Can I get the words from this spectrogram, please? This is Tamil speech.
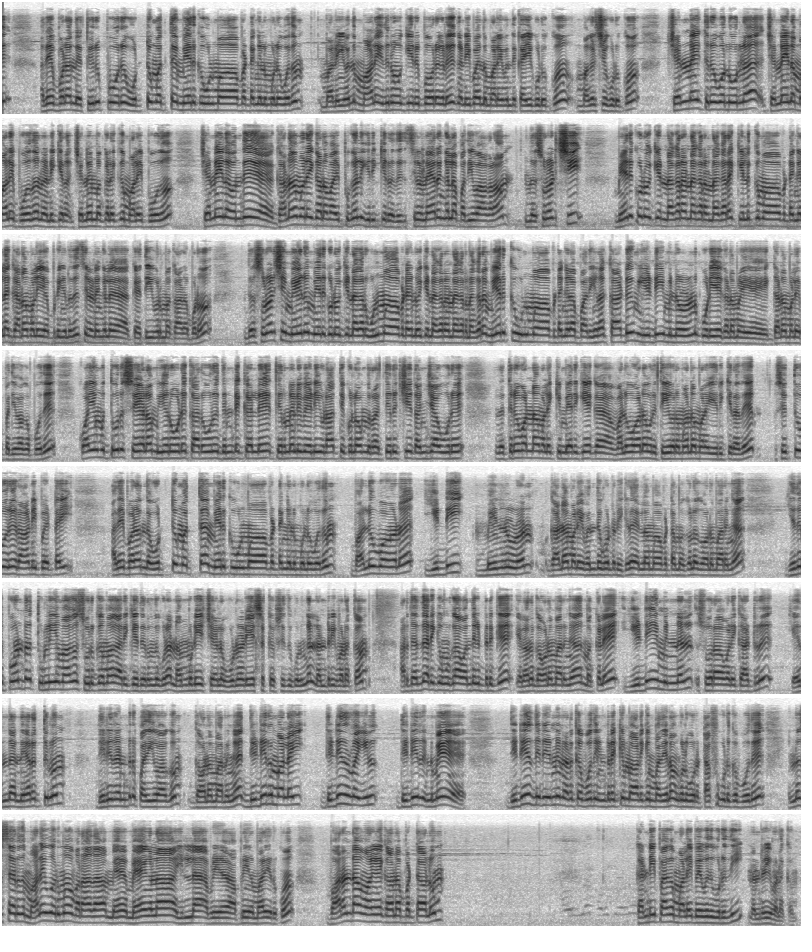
அதே போல் அந்த திருப்பூர் ஒட்டுமொத்த மேற்கு உள் மாவட்டங்கள் முழுவதும் நீங்கள் வந்து மழை எதிர்நோக்கி இருப்பவர்களுக்கு கண்டிப்பாக இந்த மழை வந்து கை கொடுக்கும் மகிழ்ச்சி கொடுக்கும். சென்னை திருவள்ளூரில் சென்னையில் மழை போதும்னு நினைக்கிறேன். சென்னை மக்களுக்கு மழை போதும். சென்னையில் வந்து கனமழைக்கான வாய்ப்புகள் இருக்கிறது. சில நேரங்களில் பதிவாகலாம். இந்த சுழற்சி மேற்கு நோக்கிய நகர நகர நகர கிழக்கு மாவட்டங்களில் கனமழை அப்படிங்கிறது சில இடங்களில் தீவிரமாக காணப்படும். இந்த சுழற்சி மேலும் மேற்கு நோக்கி நகர உள்மாவட்டங்களை நோக்கி நகர நகர நகர மேற்கு உள்மாவட்டங்களை பார்த்தீங்கன்னா கடும் இடி மின்னலுடன் கூடிய கனமழை கனமழை பதிவாக போகுது. கோயம்புத்தூர் சேலம் ஈரோடு கரூர் திண்டுக்கல் திருநெல்வேலி விளாத்திக்குளம் திருச்சி தஞ்சாவூர் இந்த திருவண்ணாமலைக்கு மேற்கே க வலுவான ஒரு தீவிரமான மழை இருக்கிறது. சித்தூர் ராணிப்பேட்டை அதே போல் இந்த ஒட்டுமொத்த மேற்கு உள் மாவட்டங்கள் முழுவதும் வலுவான இடி மின்னலுடன் கனமழை வந்து கொண்டிருக்கிறது. எல்லா மாவட்ட மக்களும் கவனமாக இருங்க. இது போன்ற துல்லியமாக சுருக்கமாக அறிக்கை தெரிந்து கூட நம்முடைய சேனலை உடனடியாக சப்ஸ்கிரைப் செய்து கொள்ளுங்கள். நன்றி வணக்கம். அடுத்தடுத்த அறிக்கை உங்களுக்காக வந்துகிட்டு இருக்கு. எல்லாரும் கவனமாக இருங்க. மக்களே இடி மின்னல் சூறாவளி காற்று எந்த நேரத்திலும் திடீரென்று பதிவாகும். கவனமாக இருங்க. திடீர் மழை திடீர் வெயில் திடீர் இனிமே திடீர் திடீர்னு நடக்க போது இன்றைக்கும் நாளைக்கும் பார்த்தீங்கன்னா உங்களுக்கு ஒரு டஃப் கொடுக்க போகுது. என்ன சார் இது? மழை வருமா வராதா? மே மேகலாம் இல்லை அப்படி அப்படிங்கிற மாதிரி இருக்கும். வறண்டா வானிலை காணப்பட்டாலும் கண்டிப்பாக மழை பெய்வது உறுதி. நன்றி வணக்கம்.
